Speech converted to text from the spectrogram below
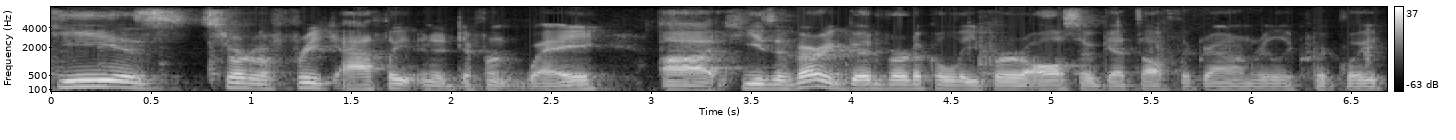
he is sort of a freak athlete in a different way. Uh, he's a very good vertical leaper, also gets off the ground really quickly,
